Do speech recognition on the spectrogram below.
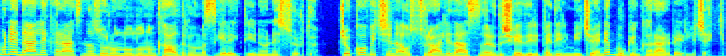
bu nedenle karantina zorunluluğunun kaldırılması gerektiğini öne sürdü. Djokovic'in Avustralya'dan sınır dışı edilip edilmeyeceğine bugün karar verilecek.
